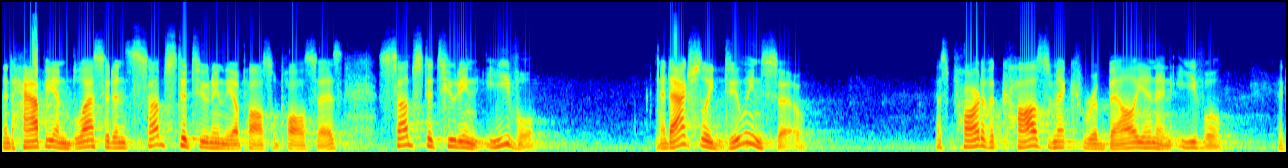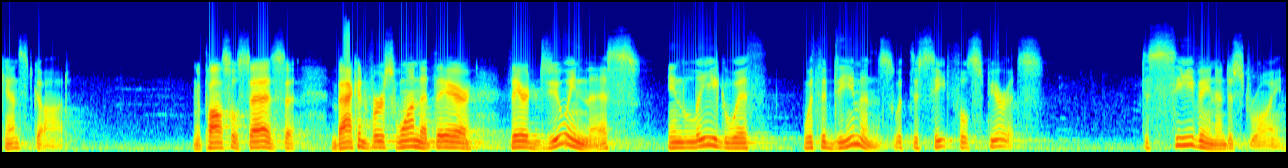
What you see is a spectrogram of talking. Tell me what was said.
and happy and blessed and substituting, the Apostle Paul says, substituting evil and actually doing so as part of a cosmic rebellion and evil against God. The apostle says back in verse 1 that they're, they're doing this in league with, with the demons, with deceitful spirits, deceiving and destroying.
